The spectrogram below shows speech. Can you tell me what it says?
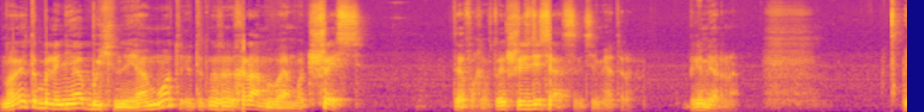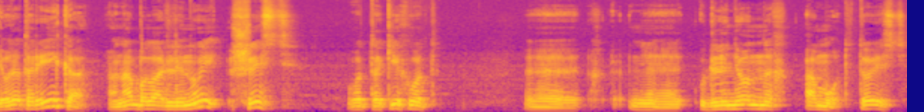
Но это были необычные амот, это так храмовый амот, 6 тефахов, то есть 60 сантиметров примерно. И вот эта рейка, она была длиной 6 вот таких вот э, удлиненных амод, то есть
